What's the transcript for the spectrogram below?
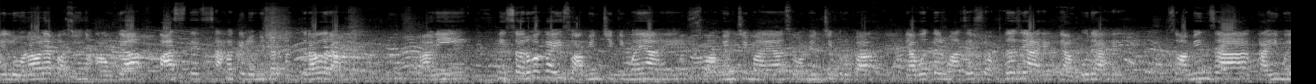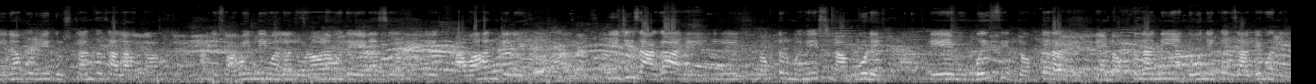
हे लोणावळ्यापासून अवघ्या पाच ते सहा किलोमीटर अंतरावर आहे. आणि ही सर्व काही स्वामींची किमया आहे. स्वामींची माया स्वामींची कृपा याबद्दल माझे शब्द जे आहेत ते अपुरे आहेत. स्वामींचा काही महिन्यापूर्वी दृष्टांत झाला होता आणि स्वामींनी मला लोणावळ्यामध्ये येण्याचं एक आवाहन केलं होतं. ही जी जागा आहे ही डॉक्टर महेश रामगुडे हे मुंबई स्थित डॉक्टर आहेत. या डॉक्टरांनी या दोन एकर जागेमध्ये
